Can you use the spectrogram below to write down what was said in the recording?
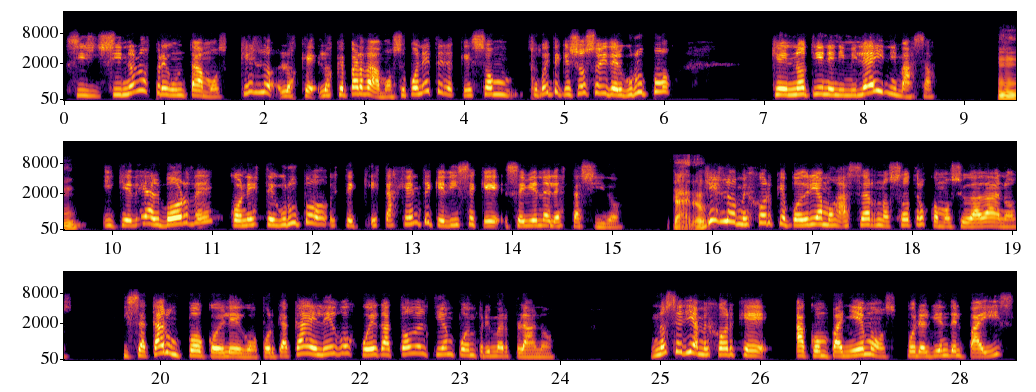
si, si no nos preguntamos, ¿qué es lo, los, que, los que perdamos? Suponete que, son, suponete que yo soy del grupo que no tiene ni mi ley ni masa. Mm. Y quedé al borde con este grupo, este, esta gente que dice que se viene el estallido. Claro. ¿Qué es lo mejor que podríamos hacer nosotros como ciudadanos? Y sacar un poco el ego, porque acá el ego juega todo el tiempo en primer plano. ¿No sería mejor que acompañemos por el bien del país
